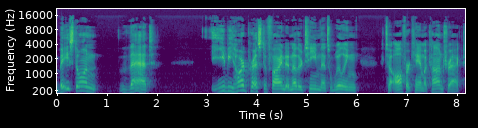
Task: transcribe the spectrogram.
based on that, you'd be hard pressed to find another team that's willing to offer Cam a contract,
